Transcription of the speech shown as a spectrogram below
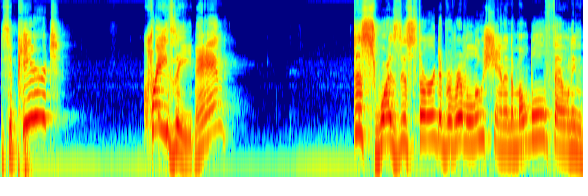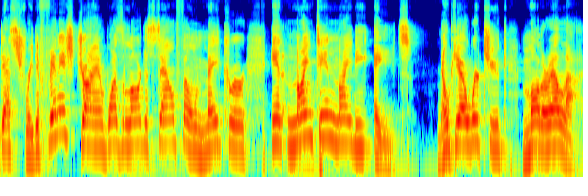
disappeared? Crazy, man! This was the start of a revolution in the mobile phone industry. The Finnish giant was the largest cell phone maker in 1998. Nokia overtook Motorola,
